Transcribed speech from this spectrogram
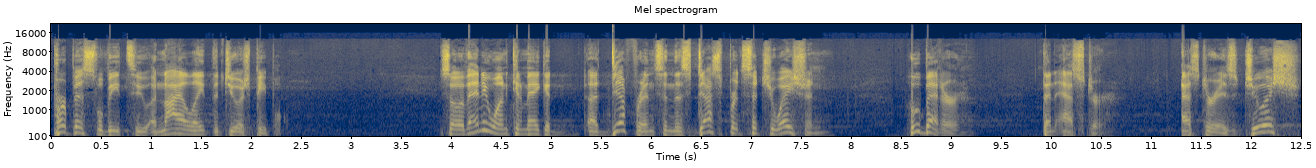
purpose will be to annihilate the Jewish people. So, if anyone can make a, a difference in this desperate situation, who better than Esther? Esther is Jewish,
